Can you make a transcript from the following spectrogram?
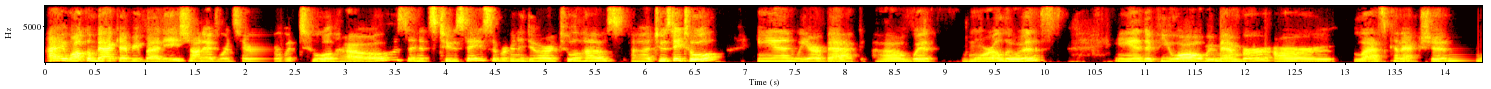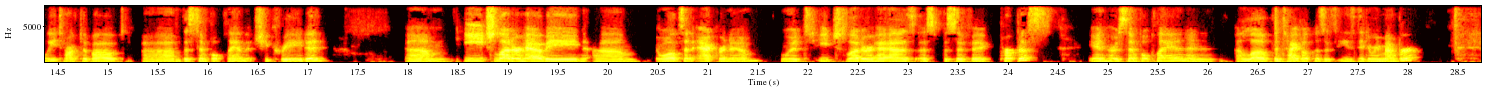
Hi, welcome back, everybody. Sean Edwards here with Toolhouse, and it's Tuesday, so we're going to do our Toolhouse uh, Tuesday Tool, and we are back uh, with Maura Lewis. And if you all remember our last connection, we talked about um, the simple plan that she created. Um, each letter having, um, well, it's an acronym, which each letter has a specific purpose in her simple plan. And I love the title because it's easy to remember.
